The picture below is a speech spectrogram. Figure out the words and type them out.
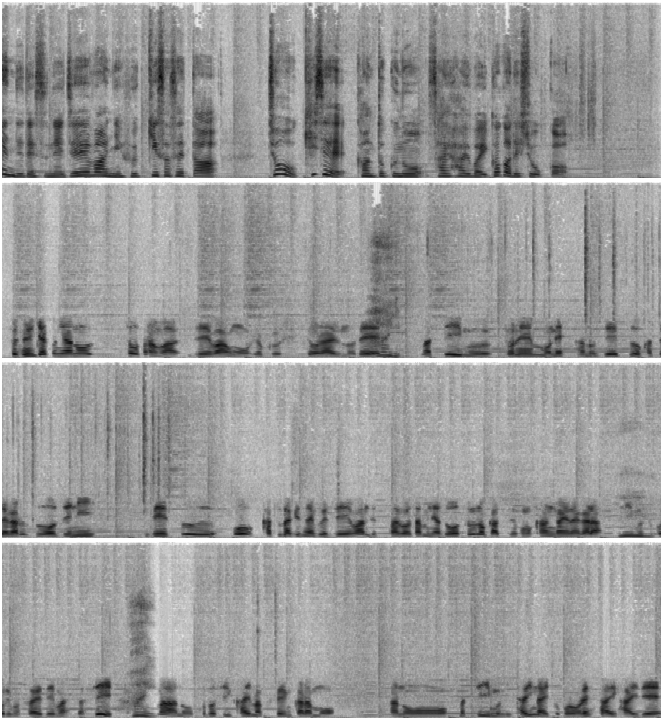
年でですね J1 に復帰させた超キゼ監督の采配はいかがでしょうか？そうですね逆にあの張さんは J1 をよく知っておられるので、はい。まあ、チーム、去年もね、あの J2 を勝ち上がると同時に、J2 を勝つだけじゃなくて、J1 で戦うためにはどうするのかっていうことも考えながら、チーム作りもされていましたし、はい。まあ、あの今年開幕戦からも、あのまあ、チームに足りないところをね、采配で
